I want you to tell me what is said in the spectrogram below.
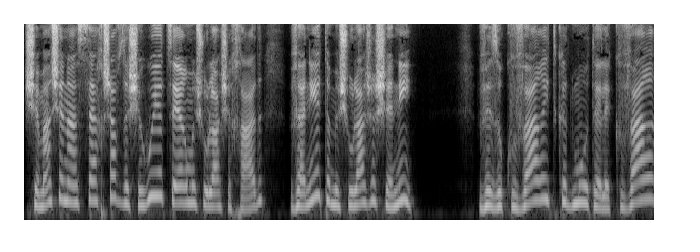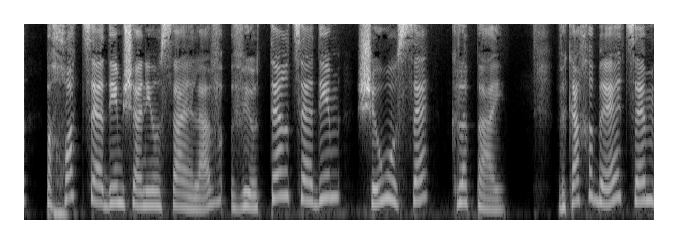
שמה שנעשה עכשיו זה שהוא יצייר משולש אחד, ואני את המשולש השני. וזו כבר התקדמות, אלה כבר פחות צעדים שאני עושה אליו, ויותר צעדים שהוא עושה כלפיי. וככה בעצם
